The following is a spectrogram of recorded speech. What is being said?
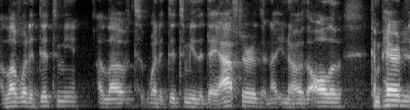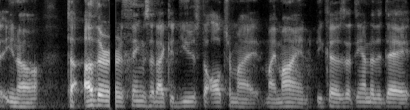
I love what it did to me I loved what it did to me the day after. The you know the all of compared you know to other things that I could use to alter my my mind because at the end of the day,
